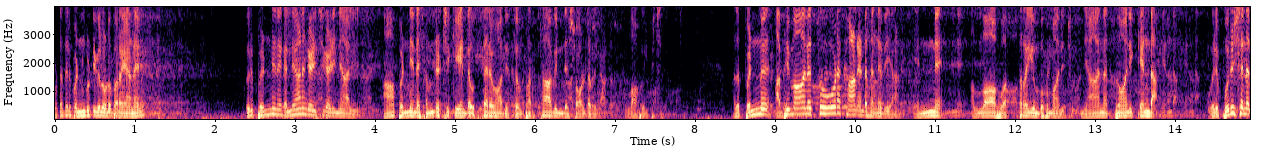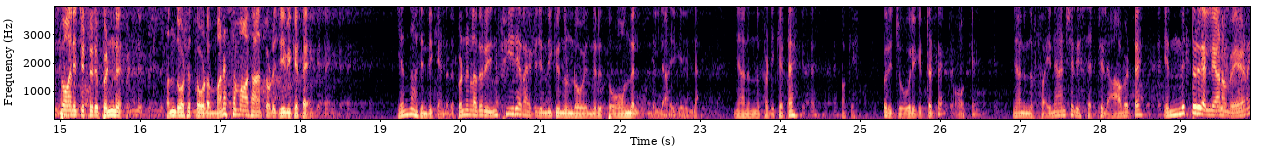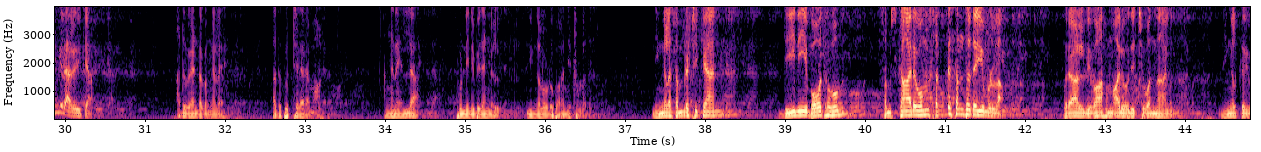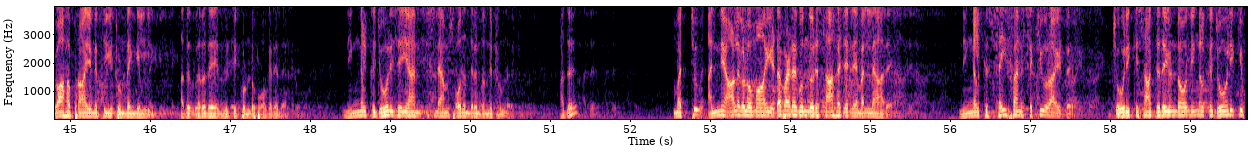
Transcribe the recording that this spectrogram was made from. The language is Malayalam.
കൂട്ടത്തിൽ പെൺകുട്ടികളോട് പറയാണ് ഒരു പെണ്ണിനെ കല്യാണം കഴിച്ചു കഴിഞ്ഞാൽ ആ പെണ്ണിനെ സംരക്ഷിക്കേണ്ട ഉത്തരവാദിത്വം ഭർത്താവിന്റെ ഷോൾഡറിലാണ് അള്ളാഹു ഏൽപ്പിച്ചത്. അത് പെണ്ണ് അഭിമാനത്തോടെ കാണേണ്ട സംഗതിയാണ്. എന്നെ അള്ളാഹു അത്രയും ബഹുമാനിച്ചു. ഞാൻ അധ്വാനിക്കേണ്ട. ഒരു പുരുഷൻ അധ്വാനിച്ചിട്ട് ഒരു പെണ്ണ് സന്തോഷത്തോടെ മനസമാധാനത്തോടെ ജീവിക്കട്ടെ എന്നാ ചിന്തിക്കേണ്ടത്? പെണ്ണുങ്ങൾ അതൊരു ഇൻഫീരിയർ ആയിട്ട് ചിന്തിക്കുന്നുണ്ടോ എന്നൊരു തോന്നൽ ഇല്ലായികയില്ല. ഞാനൊന്ന് പഠിക്കട്ടെ? ഓക്കെ. ഒരു ജോലി കിട്ടട്ടെ? ഓക്കെ. ഞാനൊന്ന് ഫൈനാൻഷ്യലി സെറ്റിൽ ആവട്ടെ എന്നിട്ടൊരു കല്യാണം വേണമെങ്കിൽ ആലോചിക്കാം. അത് വേണ്ട പെങ്ങളെ അത് കുറ്റകരമാണ്. അങ്ങനെയല്ല പുണ്യനിബിതങ്ങൾ നിങ്ങളോട് പറഞ്ഞിട്ടുള്ളത്. നിങ്ങളെ സംരക്ഷിക്കാൻ ദീനീ ബോധവും സംസ്കാരവും സത്യസന്ധതയുമുള്ള ഒരാൾ വിവാഹം ആലോചിച്ചു വന്നാൽ നിങ്ങൾക്ക് വിവാഹപ്രായം എത്തിയിട്ടുണ്ടെങ്കിൽ അത് വെറുതെ നീട്ടിക്കൊണ്ടു പോകരുത്. നിങ്ങൾക്ക് ജോലി ചെയ്യാൻ ഇസ്ലാം സ്വാതന്ത്ര്യം തന്നിട്ടുണ്ട്. അത് മറ്റു അന്യ ആളുകളുമായി ഇടപഴകുന്ന ഒരു സാഹചര്യമല്ലാതെ നിങ്ങൾക്ക് സേഫ് ആൻഡ് സെക്യൂർ ആയിട്ട് ജോലിക്ക് സാധ്യതയുണ്ടോ? നിങ്ങൾക്ക് ജോലിക്ക്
